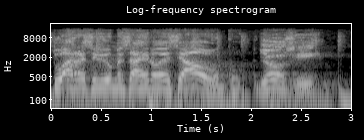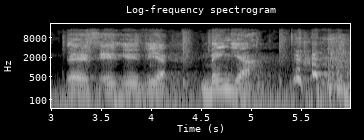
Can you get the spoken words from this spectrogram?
¿Tú has recibido un mensaje no deseado, Bonco? Yo sí. Eh, sí, sí, decía, ven ya.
